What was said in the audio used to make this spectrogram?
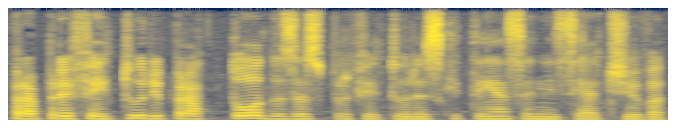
para a prefeitura e para todas as prefeituras que têm essa iniciativa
